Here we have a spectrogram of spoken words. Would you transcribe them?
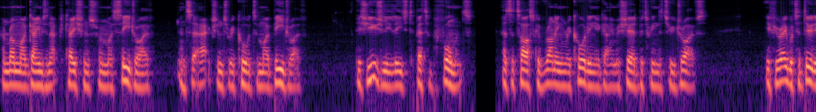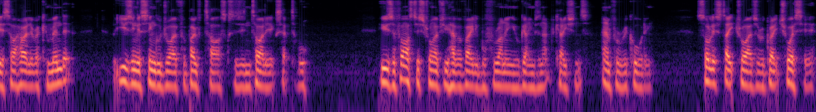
and run my games and applications from my C drive and set action to record to my B drive. This usually leads to better performance, as the task of running and recording a game are shared between the two drives. If you're able to do this, I highly recommend it, but using a single drive for both tasks is entirely acceptable. Use the fastest drives you have available for running your games and applications, and for recording. Solid state drives are a great choice here,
